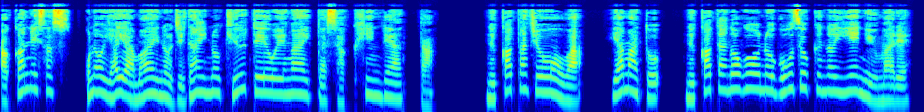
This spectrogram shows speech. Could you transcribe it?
茜さす、このやや前の時代の宮廷を描いた作品であった。ぬかた女王は、大和、ぬかたの号の豪族の家に生まれ、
